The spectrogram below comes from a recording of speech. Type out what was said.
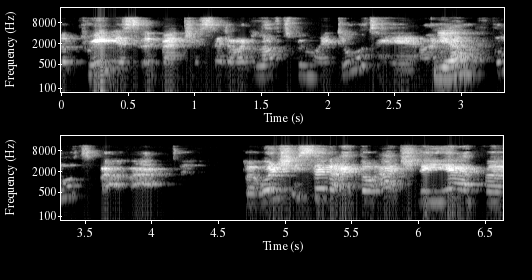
the previous adventure said, I'd love to bring my daughter here. And I Yeah. hadn't thought about that. But when she said it, I thought, actually, yeah, for,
